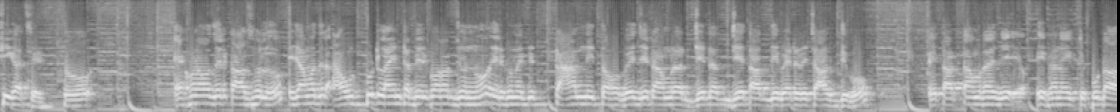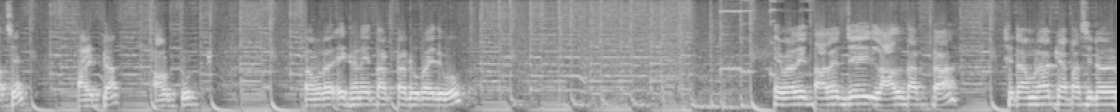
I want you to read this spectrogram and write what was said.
ঠিক আছে। তো এখন আমাদের কাজ হলো, এই যে আমাদের আউটপুট লাইনটা বের করার জন্য এরকম একটি টান নিতে হবে, যেটা আমরা যেটা, যে তার দিয়ে ব্যাটারি চার্জ দিব। এই তারটা আমরা যে এখানে একটি ফুটা আছে, আরেকটা আউটপুট তো আমরা এখানে তারটা ঢুকাই দেব। এবার তারের যে লাল তারটা, সেটা আমরা ক্যাপাসিটারের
